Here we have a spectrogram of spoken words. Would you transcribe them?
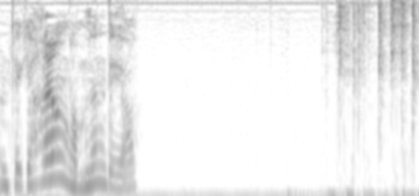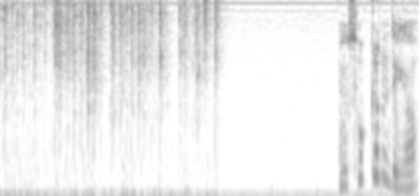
지금 되게 하영이 없는데요. 이거 속견데요?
